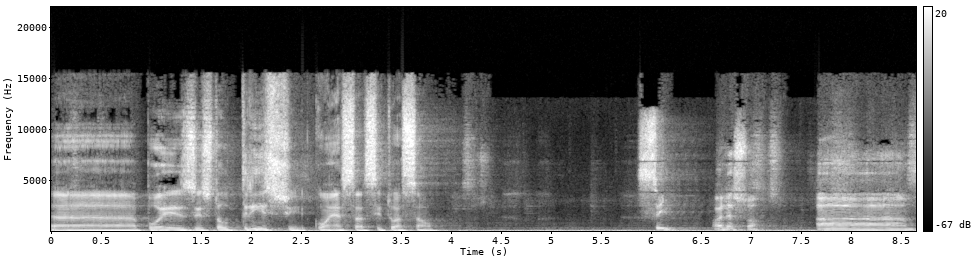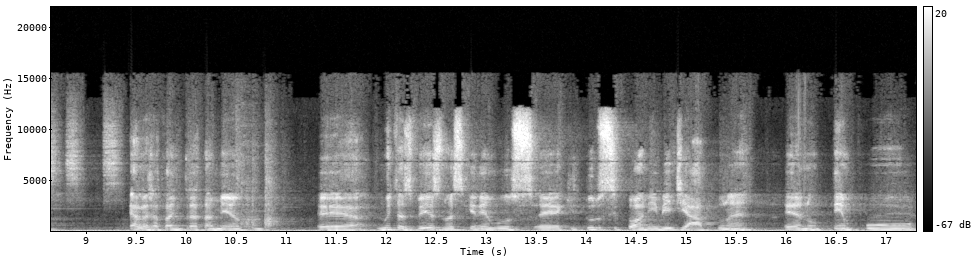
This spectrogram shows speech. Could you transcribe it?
Ah, pois estou triste com essa situação. Sim, olha só. Ah, ela já está em tratamento. É, muitas vezes nós queremos é, que tudo se torne imediato, né? É, num tempo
